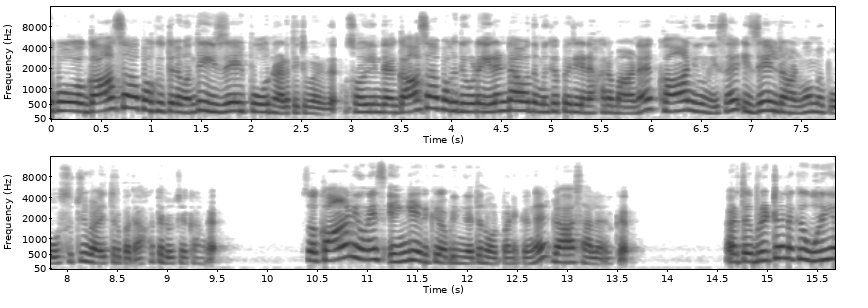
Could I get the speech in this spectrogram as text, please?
இப்போது காசா பகுதியில் வந்து இஸ்ரேல் போர் நடத்திட்டு வருது. ஸோ இந்த காசா பகுதியோட இரண்டாவது மிகப்பெரிய நகரமான கான் யூனிஸை இஸ்ரேல் ராணுவம் இப்போது சுற்றி வளைத்திருப்பதாக தெரிவிச்சிருக்காங்க. ஸோ கான் யூனிஸ் எங்கே இருக்குது அப்படிங்கிறத நோட் பண்ணிக்கோங்க. காசாவில் இருக்குது அடுத்து பிரிட்டனுக்கு உரிய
